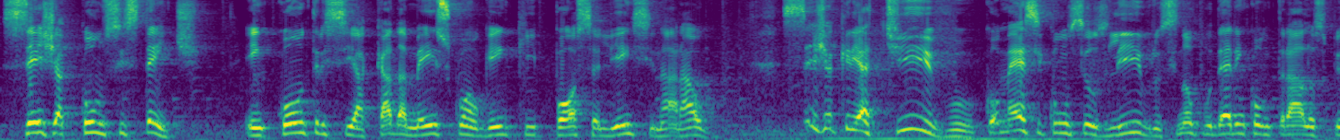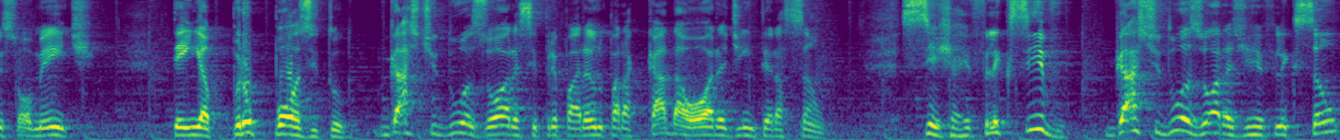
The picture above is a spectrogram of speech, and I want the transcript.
Seja consistente. Encontre-se a cada mês com alguém que possa lhe ensinar algo. Seja criativo, comece com os seus livros se não puder encontrá-los pessoalmente. Tenha propósito, gaste duas horas se preparando para cada hora de interação. Seja reflexivo, gaste duas horas de reflexão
